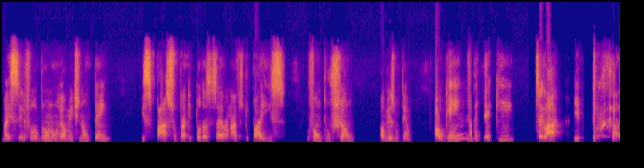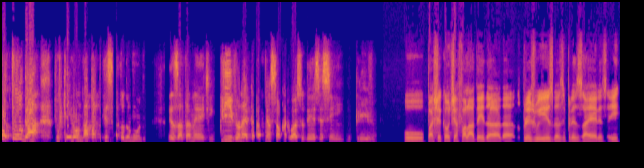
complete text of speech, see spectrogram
mas ele falou, Bruno, realmente não tem espaço para que todas as aeronaves do país vão para o chão ao mesmo tempo. Alguém vai ter que, sei lá, ir outro lugar, porque não dá para aterrissar todo mundo. Exatamente. Incrível, né, cara? Pensar um negócio desse, assim, incrível. O Pachecão tinha falado aí da, da- do prejuízo das empresas aéreas aí,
